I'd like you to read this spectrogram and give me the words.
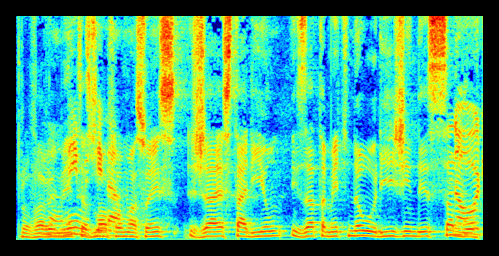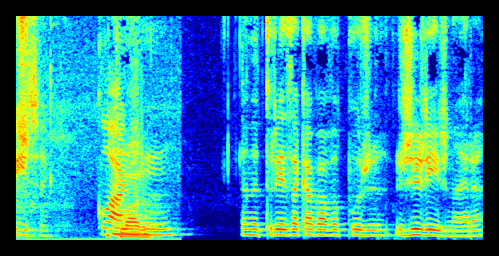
Provavelmente não, as malformações já estariam exatamente na origem desses abortos. Na origem, claro. claro. Uhum. A natureza acabava por gerir, não era?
